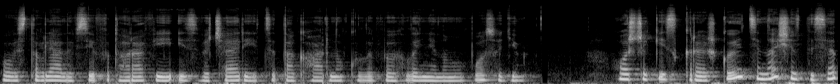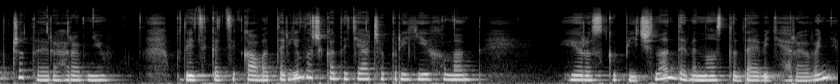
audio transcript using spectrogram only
Повиставляли всі фотографії із вечері, це так гарно, коли в глиняному посуді. Горщик із кришкою, ціна 64 гривні. Подивіться, яка цікава тарілочка дитяча приїхала. Гіроскопічна 99 гривень.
